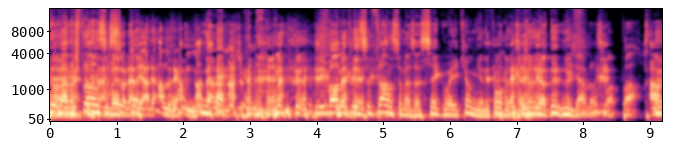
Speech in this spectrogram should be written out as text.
Det är Anders Frans som Så där, vi är... hade aldrig hamnat där annars. Det är vanligtvis Frans som är så segway-kungen i podden. Så jag känner att nu, nu jävlar så bara... Ja,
